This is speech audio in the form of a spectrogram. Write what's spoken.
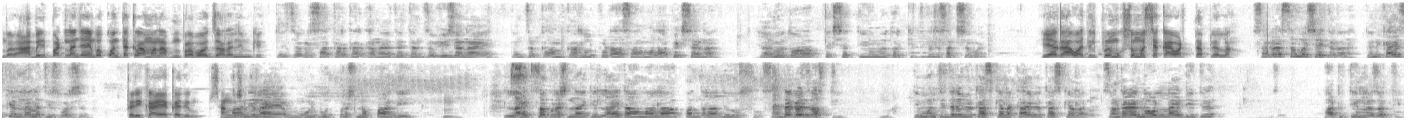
बरं अभिजित पाटलांच्या नेमकं कोणत्या क्रमानं आपण प्रभावित झाला नेमके? त्यांच्याकडे साखर कारखाना आहे ते त्यांचं व्हिजन आहे त्यांचं काम करेल पुढं असं आम्हाला अपेक्षा आहे ना. ह्या उमेदवारापेक्षा ती उमेदवार कितीतरी सक्षम आहे. या गावातील प्रमुख समस्या काय वाटतं आपल्याला? सगळ्या समस्या आहेत ना. त्यांनी काहीच केलं ना तीस वर्षात. तरी काय एखादी सांगू पाणी शकतो? नाही मूलभूत प्रश्न पाणी. लाईटचा प्रश्न आहे की लाइट आम्हाला पंधरा दिवस संध्याकाळीच असते. ती म्हणते त्याने विकास केला. काय विकास केला? संध्याकाळी नऊ लाइट येते आठ तीनला जाते.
